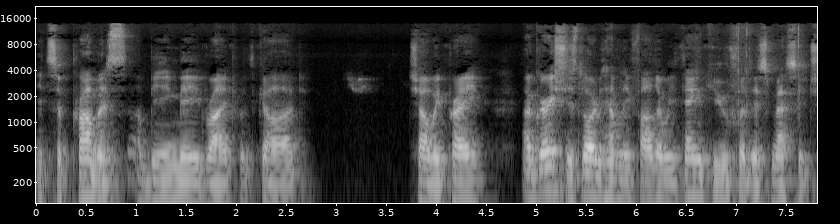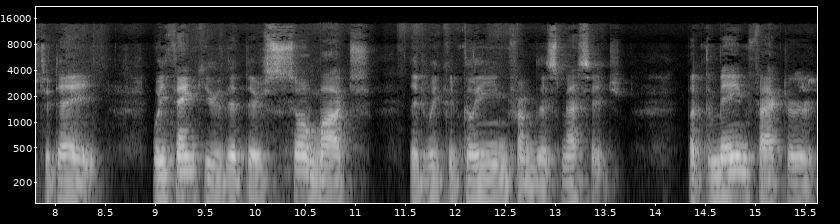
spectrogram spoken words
It's a promise of being made right with God. Shall we pray? Our gracious Lord and Heavenly Father, we thank you for this message today. We thank you that there's so much that we could glean from this message. But the main factor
